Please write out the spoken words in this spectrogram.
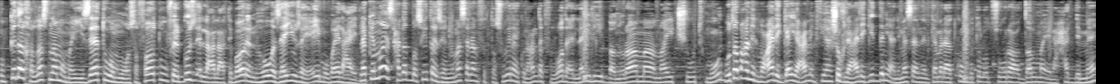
وبكده خلصنا مميزاته ومواصفاته في الجزء اللي على اعتبار إن هو زيه زي أي موبايل عادي. لكن ناقص حاجات بسيطة زي إنه مثلا في التصوير هيكون عندك في الوضع الليلي ال panorama night shot mode. وطبعا المعالج جاي عامل فيها شغل عالي جدا. يعني مثلا الكاميرا هتكون بتلقط صورة ضلمة إلى حد ما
